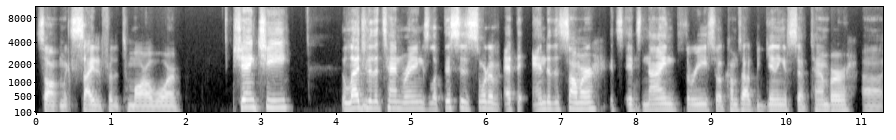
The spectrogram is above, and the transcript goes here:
So I'm excited for the Tomorrow War. Shang-Chi, the Legend of the Ten Rings. Look, this is sort of at the end of the summer. It's it's nine three, so it comes out beginning of September. Uh,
